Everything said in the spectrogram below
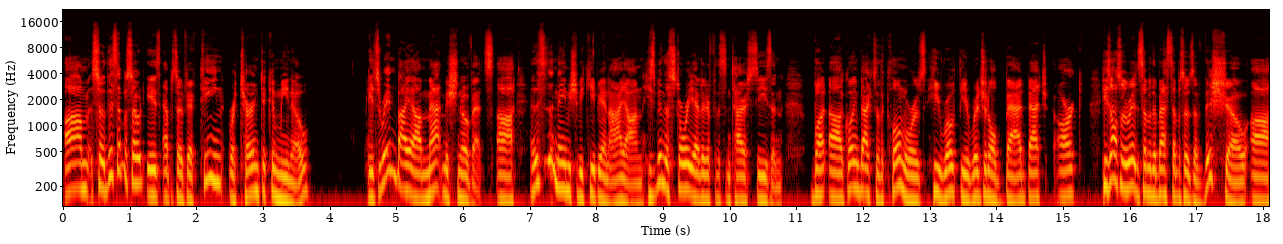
Um, so this episode is episode 15, Return to Kamino. It's written by uh, Matt Michnovetz, uh, and this is a name you should be keeping an eye on. He's been the story editor for this entire season, but uh, going back to the Clone Wars, he wrote the original Bad Batch arc. He's also written some of the best episodes of this show, uh,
